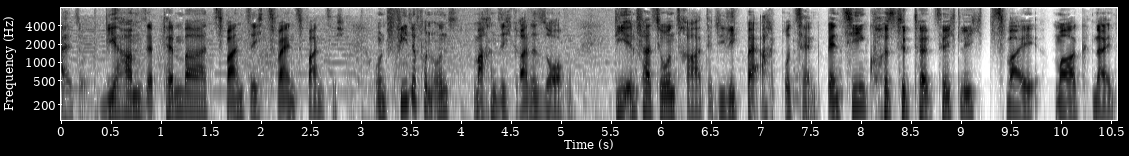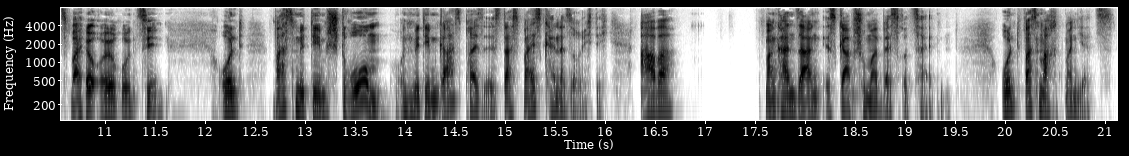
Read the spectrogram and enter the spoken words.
Also, wir haben September 2022 und viele von uns machen sich gerade Sorgen. Die Inflationsrate, die liegt bei 8%. Benzin kostet tatsächlich 2 Mark, nein, 2,10 Euro. Und was mit dem Strom und mit dem Gaspreis ist, das weiß keiner so richtig. Aber man kann sagen, es gab schon mal bessere Zeiten. Und was macht man jetzt?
